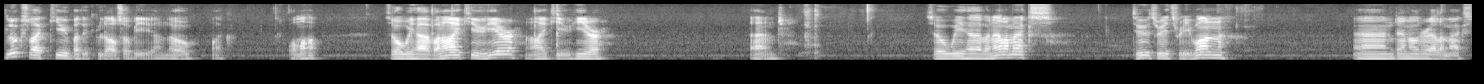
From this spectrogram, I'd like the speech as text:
It looks like Q, but it could also be an O, like Omaha. So we have an IQ here, an IQ here, and so we have an LMX 2331 and another LMX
